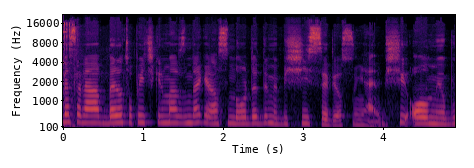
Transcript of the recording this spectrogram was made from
Mesela ben o topa hiç girmezdim derken aslında orada değil mi bir şey hissediyorsun yani. Bir şey olmuyor, bu,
